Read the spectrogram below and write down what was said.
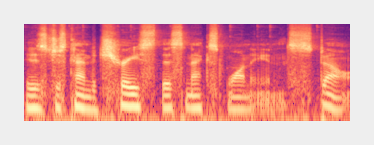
Is just kind of trace this next one in stone.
